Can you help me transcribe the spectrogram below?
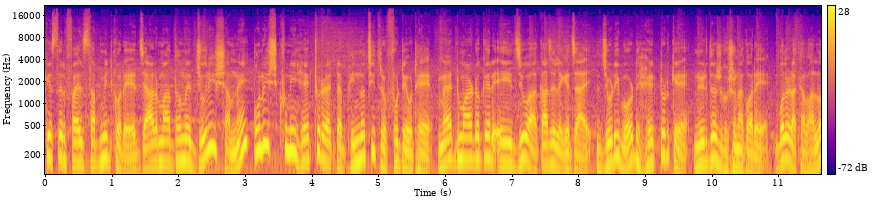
কেসের ফাইল সাবমিট করে, যার মাধ্যমে জুরির সামনে পুলিশ খুনি হেক্টরের একটা ভিন্ন চিত্র ফুটে ওঠে। ম্যাট মার্ডকের এই জুয়া কাজে লেগে যায়। জুরি বোর্ড হেক্টরকে নির্দোষ ঘোষণা করে। বলে রাখা ভালো,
